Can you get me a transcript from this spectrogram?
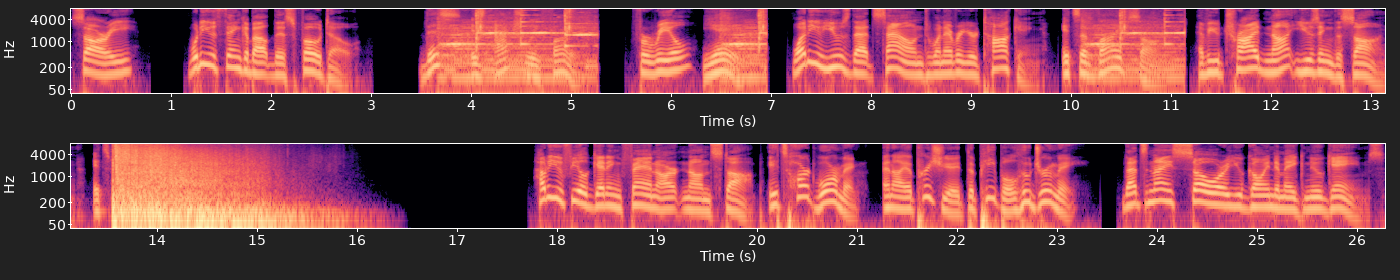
Sorry. What do you think about this photo? This is actually funny. For real? Yay. Why do you use that sound whenever you're talking? It's a vibe song. Have you tried not using the song? It's How do you feel getting fan art non-stop? It's heartwarming, and I appreciate the people who drew me. That's nice, so are you going to make new games?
